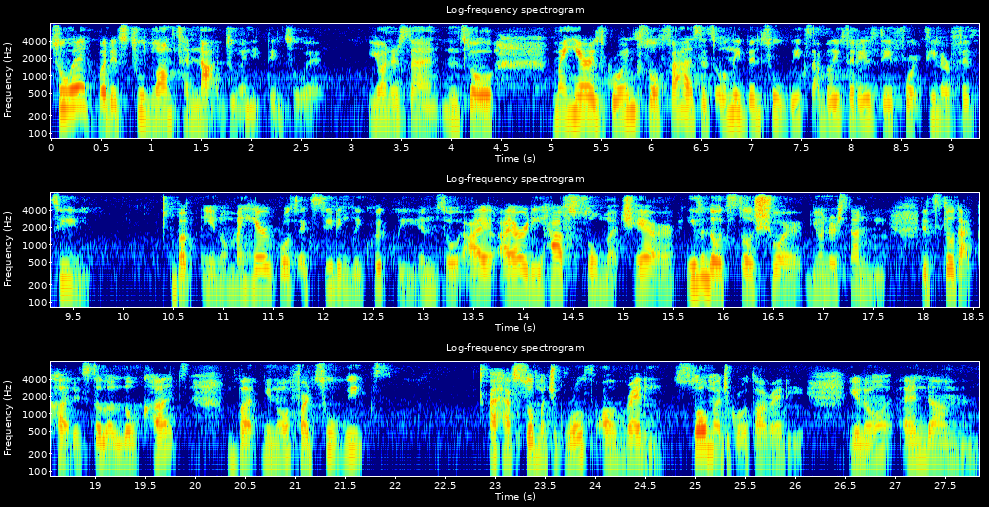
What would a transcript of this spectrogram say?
to it, but it's too long to not do anything to it. You understand? And so my hair is growing so fast. It's only been two weeks. I believe today is day 14 or 15 but you know my hair grows exceedingly quickly and so i i already have so much hair even though it's still short you understand me it's still that cut it's still a low cut but you know for two weeks i have so much growth already so much growth already you know and um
